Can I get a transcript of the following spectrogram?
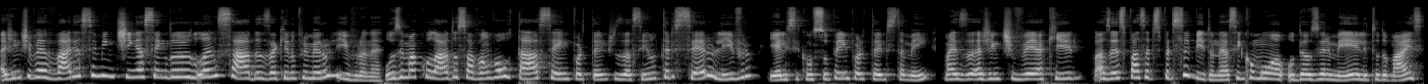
A gente vê várias sementinhas sendo lançadas aqui no primeiro livro, né? Os Imaculados só vão voltar a ser importantes assim no terceiro livro, e eles ficam super importantes também, mas a gente vê aqui, às vezes passa despercebido, né? Assim como o Deus Vermelho e tudo mais,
